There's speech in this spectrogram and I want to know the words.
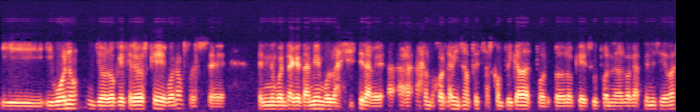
y, bueno, yo lo que creo es que, bueno, pues teniendo en cuenta que también vuelve a existir, a, a, lo mejor también son fechas complicadas por todo lo que suponen las vacaciones y demás,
